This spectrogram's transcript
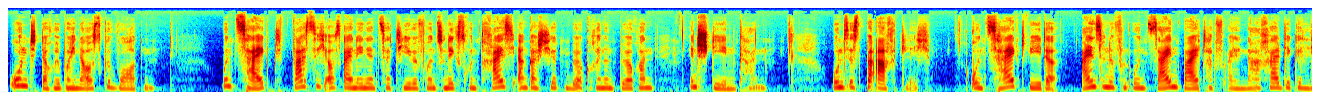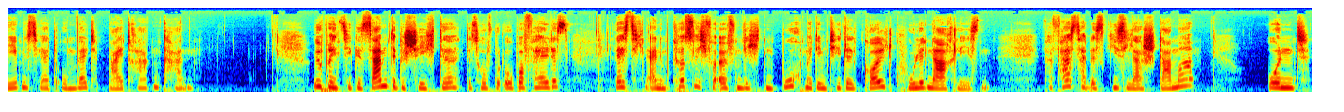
und darüber hinaus geworden und zeigt, was sich aus einer Initiative von zunächst rund 30 engagierten Bürgerinnen und Bürgern entstehen kann. Und es ist beachtlich und zeigt, wie jeder einzelne von uns seinen Beitrag für eine nachhaltige, lebenswerte Umwelt beitragen kann. Übrigens, die gesamte Geschichte des Hofgut Oberfeldes lässt sich in einem kürzlich veröffentlichten Buch mit dem Titel Goldkuhle nachlesen. Verfasst hat es Gisela Stammer und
